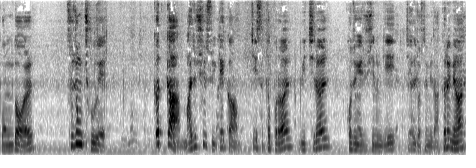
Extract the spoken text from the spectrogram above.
봉돌 수중추의 끝과 마주칠 수 있게끔 찌 스토퍼를 위치를 고정해 주시는 게 제일 좋습니다. 그러면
